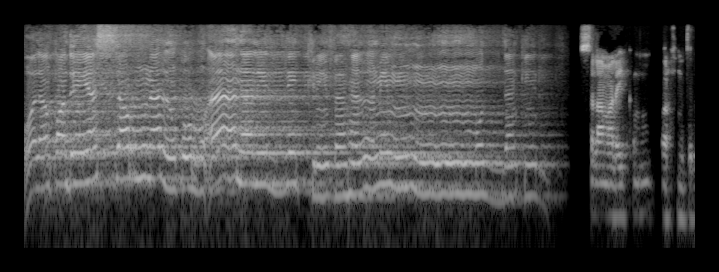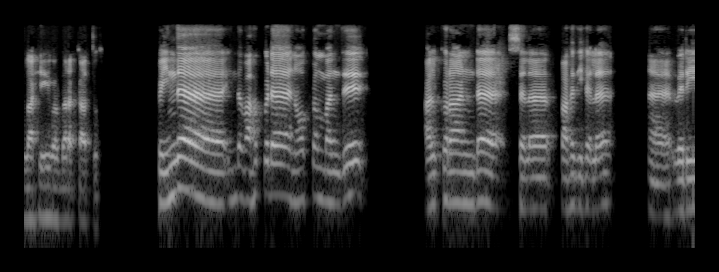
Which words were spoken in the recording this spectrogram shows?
ولقد يسرنا القرآن للذكر فهل من مدكر அஸ்ஸலாமு அலைக்கும் வரஹ்மத்துல்லாஹி வபரகாத்து இப்போ இந்த இந்த வகுப்போட நோக்கம் வந்து அல் குரான்ட சில பகுதிகளை வெரி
